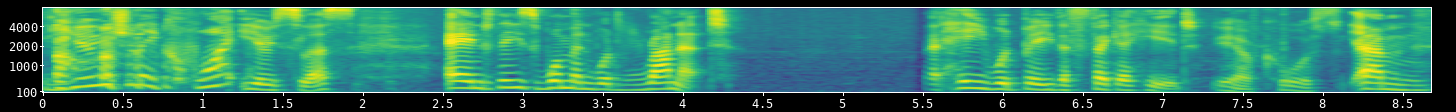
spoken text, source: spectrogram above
usually quite useless, and these women would run it, but he would be the figurehead Yeah, of course. um,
